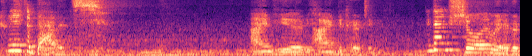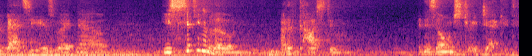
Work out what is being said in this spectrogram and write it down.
create a balance. I'm here behind the curtain, and I'm sure wherever Batsy is right now, he's sitting alone, out of costume, in his own straitjacket.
